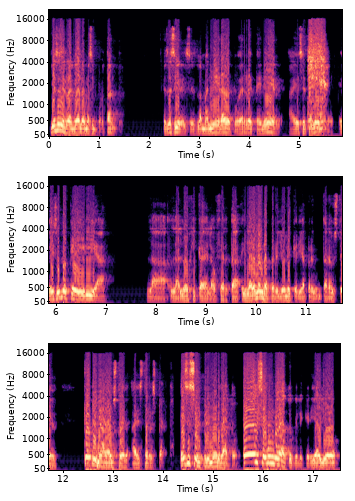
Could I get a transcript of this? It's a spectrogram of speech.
Y eso es en realidad lo más importante. Es decir, esa es la manera de poder retener a ese talento. Eso es lo que diría la, la lógica de la oferta y la demanda, pero yo le quería preguntar a usted, ¿Qué opinaba usted a este respecto? Ese es el primer dato. El segundo dato que le quería yo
